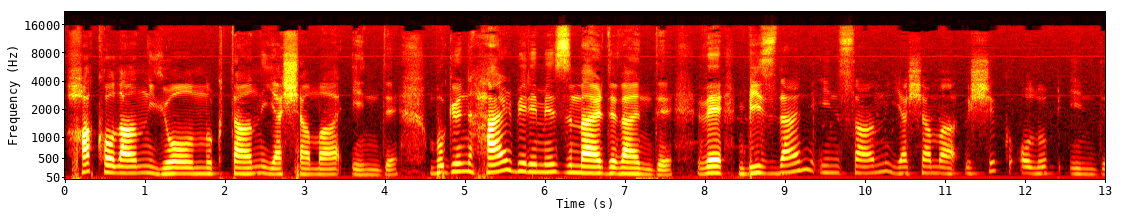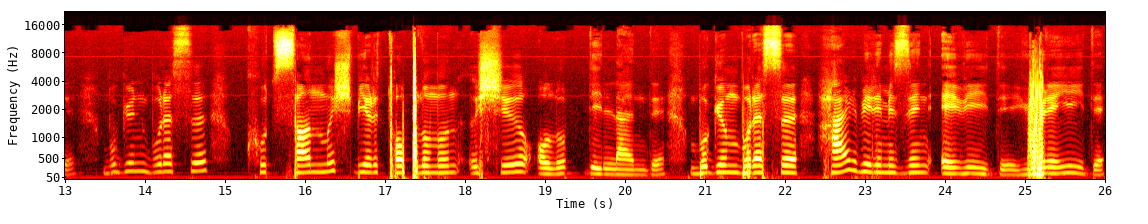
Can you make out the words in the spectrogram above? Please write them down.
hak olan yoğunluktan yaşama indi. Bugün her birimiz merdivendi ve bizden insan yaşama ışık olup indi. Bugün burası kutsanmış bir toplumun ışığı olup dillendi. Bugün burası her birimizin eviydi, yüreğiydi,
